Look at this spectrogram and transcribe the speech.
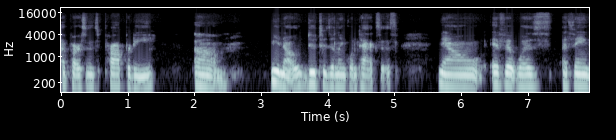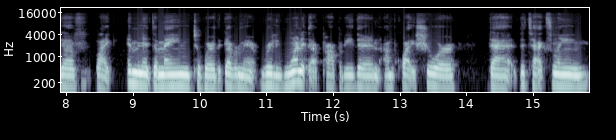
a person's property, um, you know, due to delinquent taxes. Now, if it was a thing of like eminent domain to where the government really wanted that property, then I'm quite sure that the tax lien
